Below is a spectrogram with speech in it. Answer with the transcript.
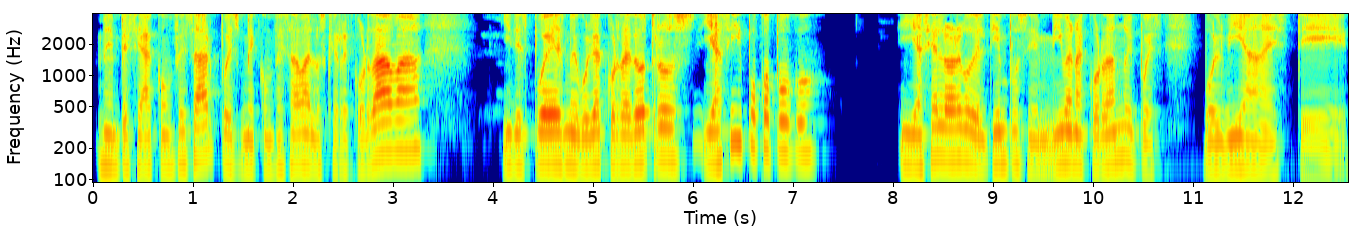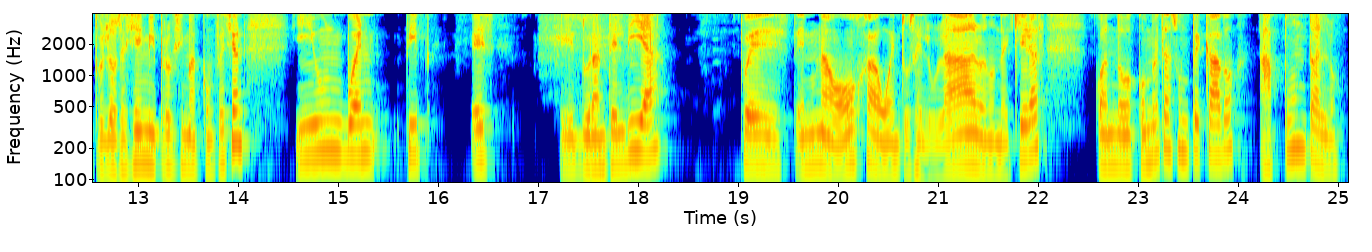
me empecé a confesar, pues me confesaba a los que recordaba y después me volví a acordar de otros y así poco a poco y así a lo largo del tiempo se me iban acordando y pues volvía este pues los decía en mi próxima confesión y un buen tip es eh, durante el día pues en una hoja o en tu celular o en donde quieras cuando cometas un pecado apúntalo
